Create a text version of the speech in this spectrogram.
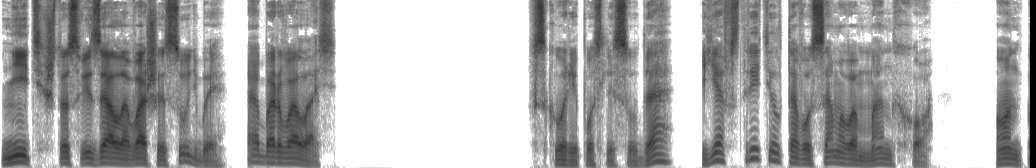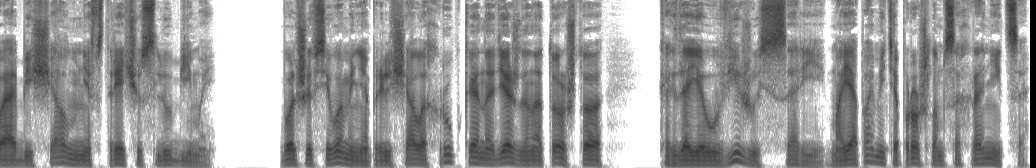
Нить, что связала ваши судьбы, оборвалась. Вскоре после суда я встретил того самого Манхо. Он пообещал мне встречу с любимой. Больше всего меня прельщала хрупкая надежда на то, что когда я увижусь с Сари, моя память о прошлом сохранится.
